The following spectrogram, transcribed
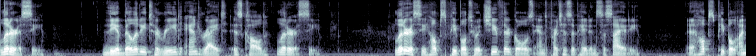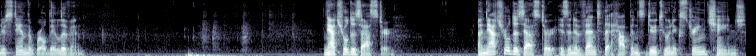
Literacy. The ability to read and write is called literacy. Literacy helps people to achieve their goals and participate in society. It helps people understand the world they live in. Natural disaster. A natural disaster is an event that happens due to an extreme change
